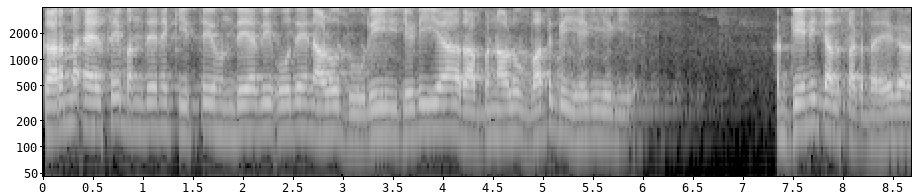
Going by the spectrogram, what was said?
ਕਰਮ ਐਸੇ ਬੰਦੇ ਨੇ ਕੀਤੇ ਹੁੰਦੇ ਆ ਵੀ ਉਹਦੇ ਨਾਲੋਂ ਦੂਰੀ ਜਿਹੜੀ ਆ ਰੱਬ ਨਾਲੋਂ ਵੱਧ ਗਈ ਹੈਗੀ ਹੈਗੀ ਹੈ ਅੱਗੇ ਨਹੀਂ ਚੱਲ ਸਕਦਾ ਹੈਗਾ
